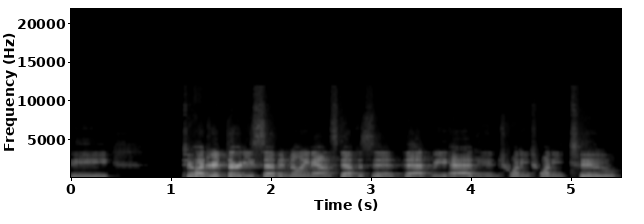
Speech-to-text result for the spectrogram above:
the 237 million ounce deficit that we had in 2022,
